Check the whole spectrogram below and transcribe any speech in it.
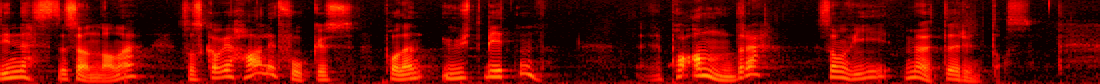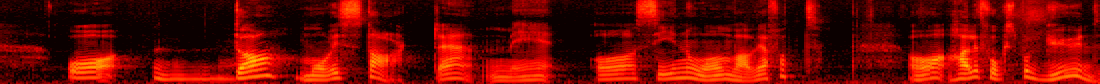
de neste søndagene, så skal vi ha litt fokus på den utbiten. På andre som vi møter rundt oss. Og da må vi starte med å si noe om hva vi har fått. Og ha litt fokus på Gud.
